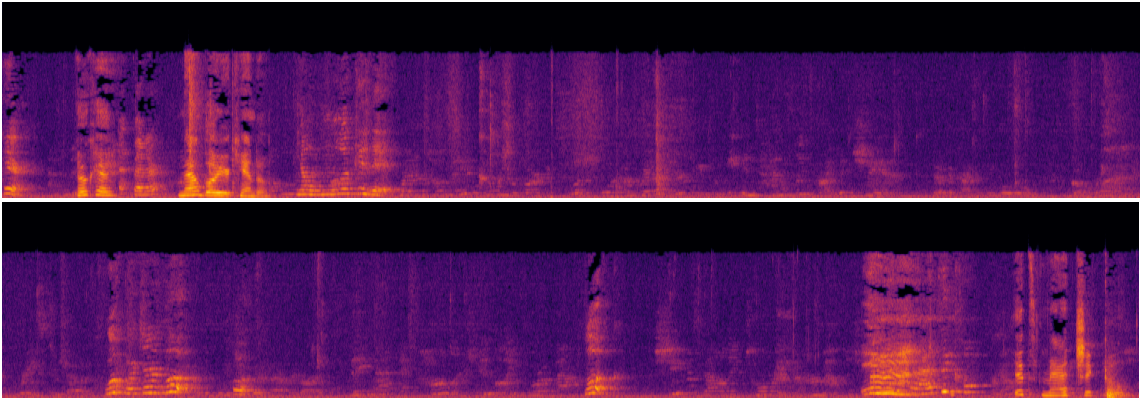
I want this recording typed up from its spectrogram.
Here. Okay. That's better. Now blow your candle. No, look at it. Look, Richard. look. Look. Look. Magical. It's magical.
